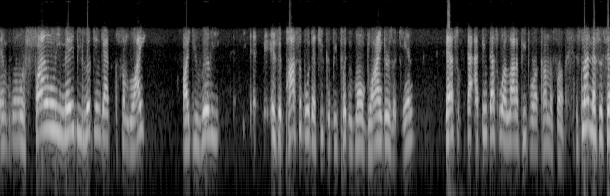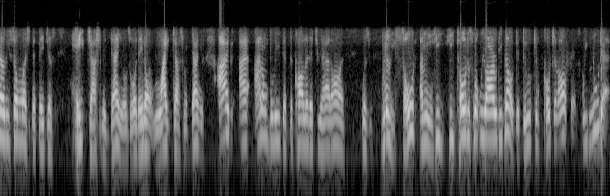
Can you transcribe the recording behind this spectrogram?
and when we're finally maybe looking at some light, are you really? Is it possible that you could be putting on blinders again? That's I think that's where a lot of people are coming from. It's not necessarily so much that they just hate Josh McDaniels or they don't like Josh McDaniels. I I, I don't believe that the caller that you had on was really sold. I mean, he he told us what we already know. The dude can coach an offense. We knew that.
